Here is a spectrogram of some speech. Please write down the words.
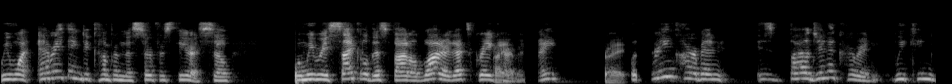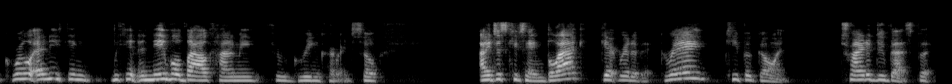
We want everything to come from the surface of the earth. So when we recycle this bottled water, that's gray right. carbon, right? Right. But green carbon is biogenic carbon. We can grow anything, we can enable bioeconomy through green carbon. So I just keep saying black, get rid of it. Gray, keep it going. Try to do best. But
